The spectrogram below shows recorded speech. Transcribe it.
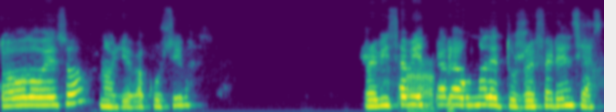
Todo eso no lleva cursivas. Revisa bien Ah, cada una de tus referencias.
